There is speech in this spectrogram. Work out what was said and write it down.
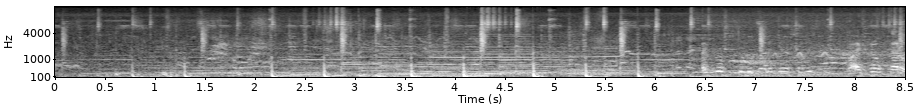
व्हाइट रोब करो।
